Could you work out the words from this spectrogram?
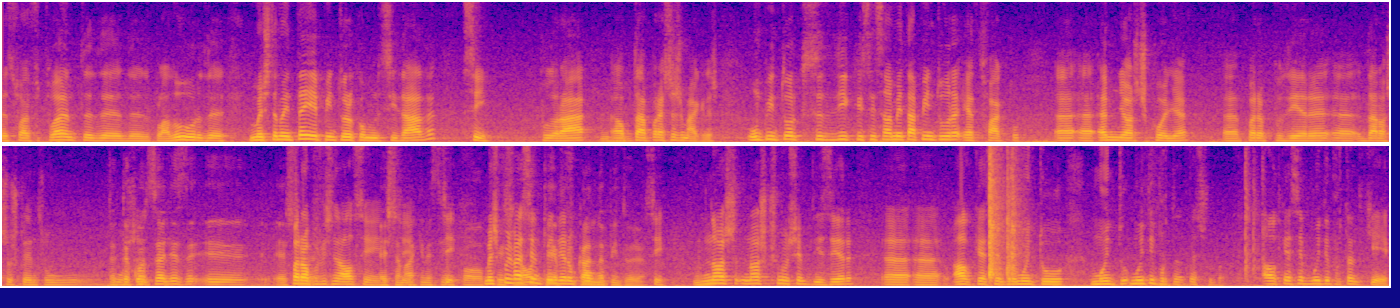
de suave flutuante, de, de, de pladur, de- mas também tem a pintura como necessidade, sim, poderá Uhum. optar por estas máquinas. Um pintor que se dedica essencialmente à pintura é, de facto, a, a- a melhor escolha ah, para poder ah, dar aos seus clientes um, um Portanto, excelente- aconselhas eh, esta, para o profissional, sim. esta sim, máquina sim, para o Mas depois vai sempre é depender um focado pouco. na pintura. Uhum. Sim. Nós, nós costumamos sempre dizer algo que é sempre muito, muito, muito importante. Desculpa. Algo que é sempre muito importante que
